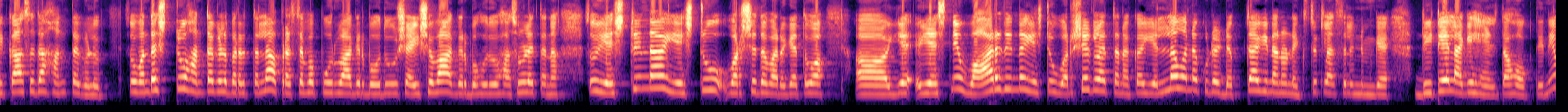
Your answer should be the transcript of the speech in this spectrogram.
ವಿಕಾಸದ ಹಂತಗಳು. ಸೊ ಒಂದಷ್ಟು ಹಂತಗಳು ಬರುತ್ತಲ್ಲ. ಪ್ರಸವ ಪೂರ್ವ ಆಗಿರ್ಬೋದು, ಶೈಶವ ಆಗಿರಬಹುದು, ಹಸುಳೆತನ. ಸೊ ಎಷ್ಟರಿಂದ ಎಷ್ಟು ವರ್ಷದವರೆಗೆ ಅಥವಾ ಎಷ್ಟನೇ ವಾರದಿಂದ ಎಷ್ಟು ವರ್ಷಗಳ ತನಕ ಎಲ್ಲವನ್ನು ಕೂಡ ಡೆಪ್ತ್ ಆಗಿ ನಾನು ನೆಕ್ಸ್ಟ್ ಕ್ಲಾಸಲ್ಲಿ ನಿಮಗೆ ಡೀಟೇಲ್ ಆಗಿ ಹೇಳ್ತಾ ಹೋಗ್ತೀನಿ.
